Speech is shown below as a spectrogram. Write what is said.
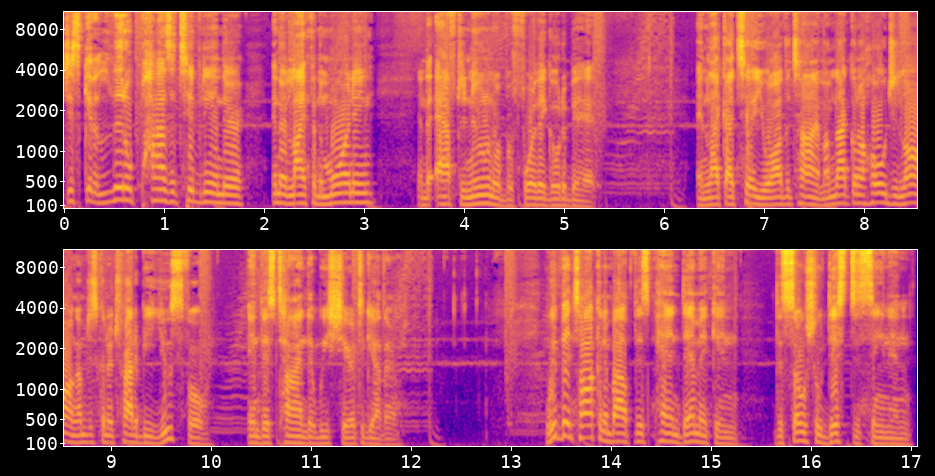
just get a little positivity in their in their life in the morning, in the afternoon, or before they go to bed. And like I tell you all the time, I'm not going to hold you long. I'm just going to try to be useful in this time that we share together. We've been talking about this pandemic and the social distancing and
